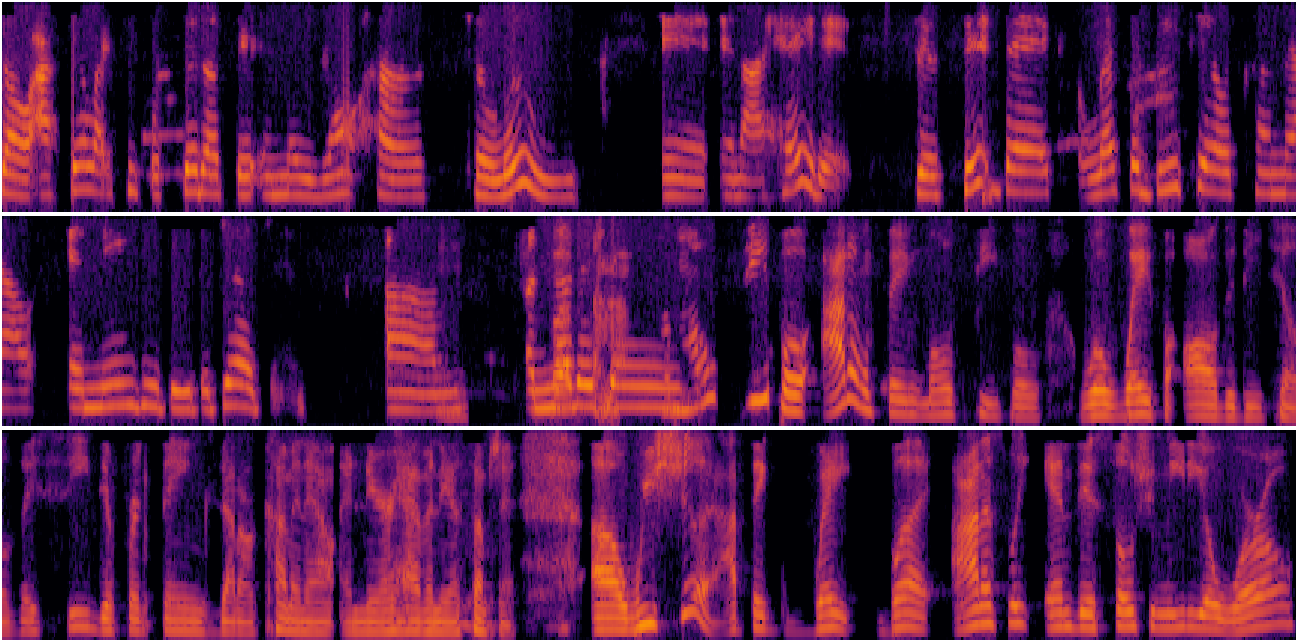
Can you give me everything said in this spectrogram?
So I feel like people sit up there and they want her to lose, and and I hate it. Just sit back, let the details come out, and then you do the judging. Um, another but, thing. But most people, I don't think most people will wait for all the details. They see different things that are coming out, and they're having their assumption. Uh, we should, I think, wait. But honestly, in this social media world,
